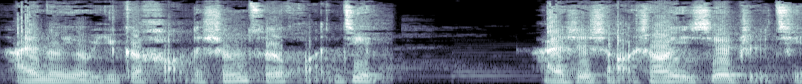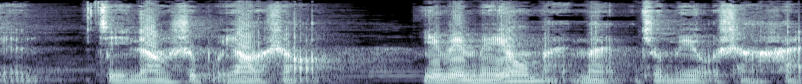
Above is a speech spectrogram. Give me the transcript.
还能有一个好的生存环境。还是少烧一些纸钱，尽量是不要烧，因为没有买卖就没有杀害。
